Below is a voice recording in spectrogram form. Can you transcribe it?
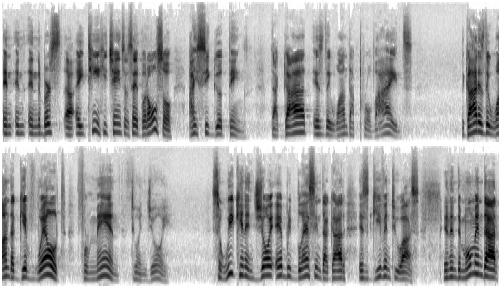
in, in, in the verse uh, 18, he changed and said, but also, I see good things. That God is the one that provides. God is the one that gives wealth for man to enjoy. So we can enjoy every blessing that God is given to us. And in the moment that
